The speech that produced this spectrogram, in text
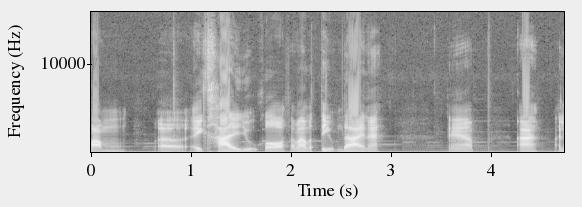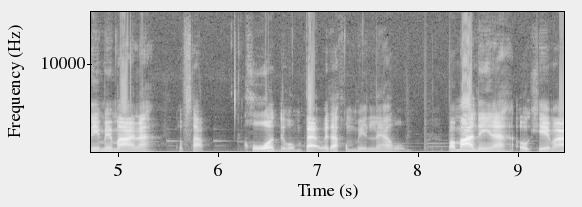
ปั๊มเอ่อไอ้ค่าที่อยู่ก็สามารถมาติมได้นะนะครับอะอันนี้ไม่มานะโทรศัพท์โค้ดเดี๋ยวผมแปะไว้ใต้คอมเมนต์แล้วผม ประมาณนี้นะโอเคมา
